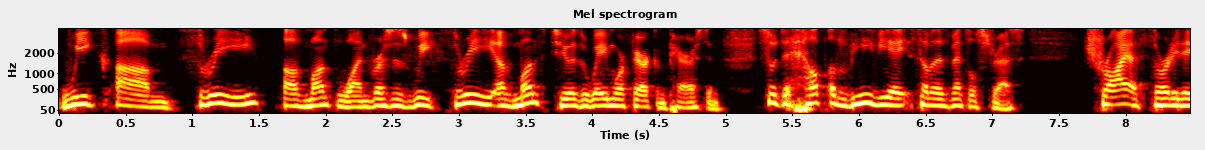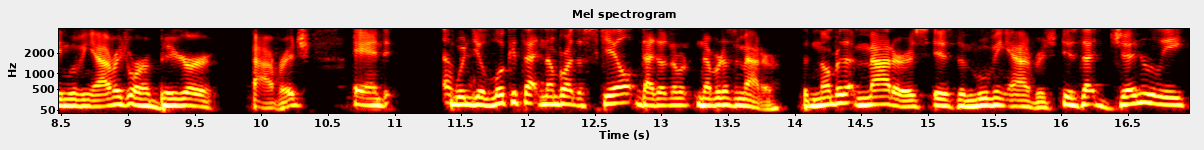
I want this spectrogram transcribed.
week um, three of month one versus week three of month two is a way more fair comparison so to help alleviate some of this mental stress try a 30 day moving average or a bigger average and Okay. When you look at that number on the scale, that number doesn't matter. The number that matters is the moving average. Is that generally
